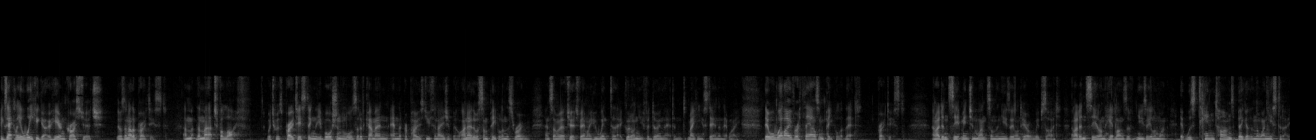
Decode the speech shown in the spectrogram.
Exactly a week ago, here in Christchurch, there was another protest, um, the March for Life which was protesting the abortion laws that have come in and the proposed euthanasia bill. I know there were some people in this room and some of our church family who went to that. Good on you for doing that and making a stand in that way. There were well over a thousand people at that protest. And I didn't see it mentioned once on the New Zealand Herald website, and I didn't see it on the headlines of New Zealand One. It was 10 times bigger than the one yesterday.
